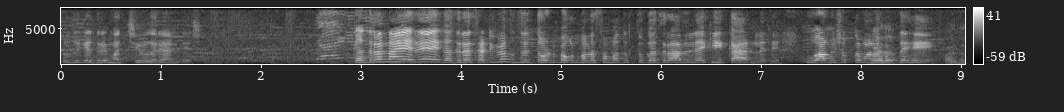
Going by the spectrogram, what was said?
तुझी काहीतरी मच्छी वगैरे आणली असेल. गजरा नाही रे. गजऱ्यासाठी ना तुझं तोंड बघून मला समजलं तू गजरा आणले की काय आणलंय ते. तू आणू शकतो मला फक्त हे. फायदा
